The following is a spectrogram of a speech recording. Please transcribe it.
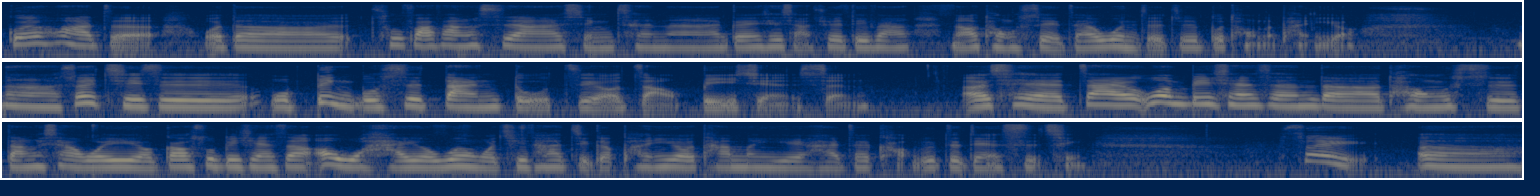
规划着我的出发方式啊、行程啊，跟一些想去的地方，然后同时也在问着就是不同的朋友。那所以其实我并不是单独只有找 B 先生。而且在问 B 先生的同时，当下我也有告诉 B 先生，哦，我还有问我其他几个朋友，他们也还在考虑这件事情。所以，呃，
